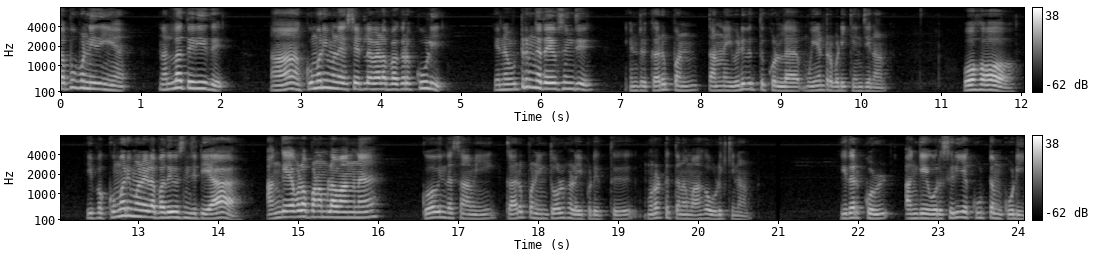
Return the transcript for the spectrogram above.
தப்பு பண்ணிதீங்க. நல்லா தெரியுது. நான் குமரிமலை எஸ்டேட்டில் வேலை பார்க்குற கூலி. என்னை விட்டுருங்க தயவு செஞ்சு. என்று கருப்பன் தன்னை விடுவித்துக் கொள்ள முயன்றபடி கெஞ்சினான். ஓஹோ இப்போ குமரிமலையில் பதிவு செஞ்சிட்டியா? அங்கே எவ்வளோ பணம்ல வாங்கின? கோவிந்தசாமி கருப்பனின் தோள்களை பிடித்து முரட்டுத்தனமாக உலுக்கினான். இதற்குள் அங்கே ஒரு சிறிய கூட்டம் கூடி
